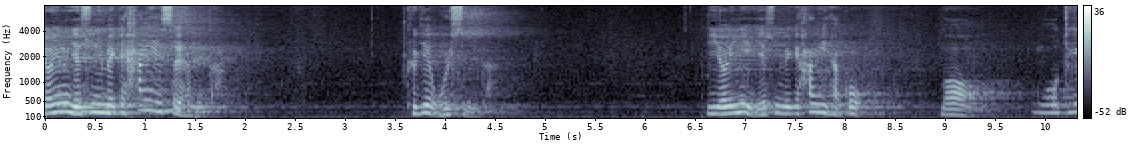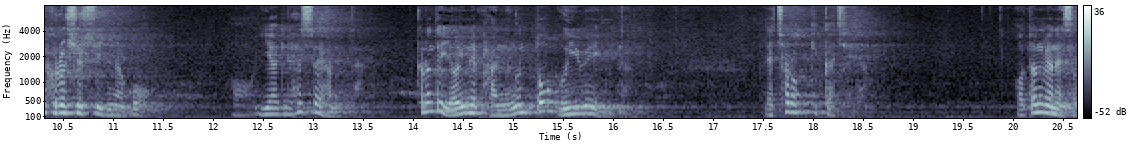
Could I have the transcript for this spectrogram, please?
여인은 예수님에게 항의했어야 합니다. 그게 옳습니다. 이 여인이 예수님에게 항의하고 뭐, 뭐 어떻게 그러실 수 있냐고 어, 이야기를 했어야 합니다. 그런데 여인의 반응은 또 의외입니다. 애처롭기까지 해요. 어떤 면에서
